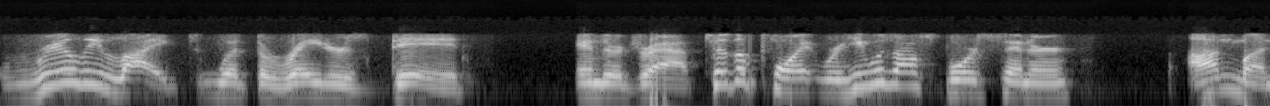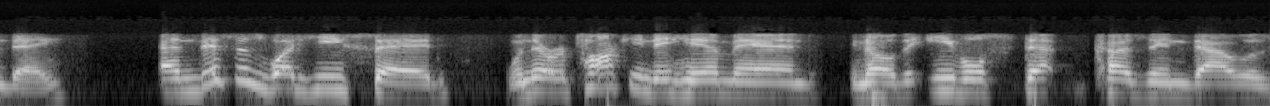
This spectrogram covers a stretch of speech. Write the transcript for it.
really liked what the Raiders did in their draft to the point where he was on Sports Center on Monday, and this is what he said when they were talking to him and you know the evil step cousin that was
